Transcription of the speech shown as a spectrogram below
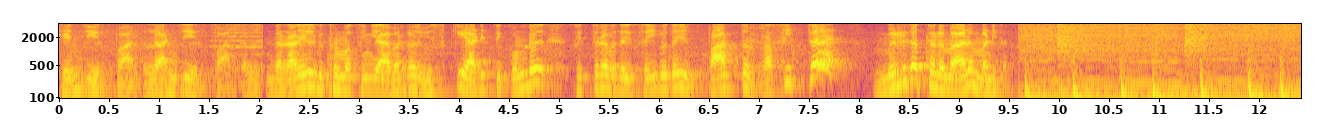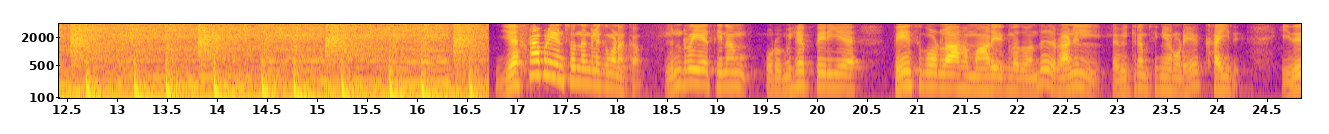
கெஞ்சி இருப்பார்கள் அஞ்சி இருப்பார்கள் இந்த ரணில் விக்ரமசிங்கே அவர்கள் விஸ்கி அடித்துக்கொண்டு சித்திரவதை செய்வதை பார்த்து ரசித்த மிருகத்தனமான மனிதன். ஜெஃப்னாபடியன் சொந்தங்களுக்கு வணக்கம். இன்றைய தினம் ஒரு மிகப்பெரிய பேசுபொருளாக மாறியிருக்கிறது வந்து ரணில் விக்ரம்சிங்கனுடைய கைது. இது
